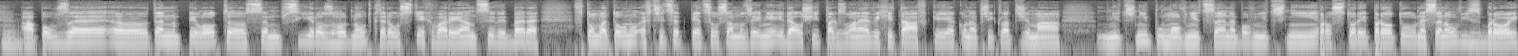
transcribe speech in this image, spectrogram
hmm. a pouze eh, ten pilot eh, se musí rozhodnout, kterou z těch variant si vybere. V tom letounu F-35 jsou samozřejmě i další takzvané vychytávky, jako například, že má vnitřní pumovnice nebo vnitřní prostory pro tu nesenou výzbroj,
